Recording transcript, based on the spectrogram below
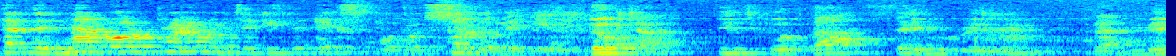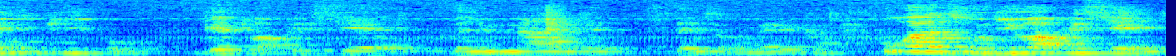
that the number one priority is the export of sodomy. Doctor, it's for that same reason that many people get to appreciate the United States of America. Who else would you appreciate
